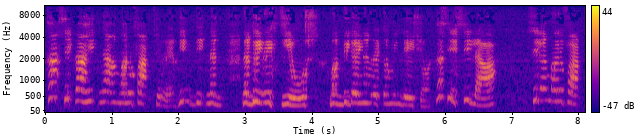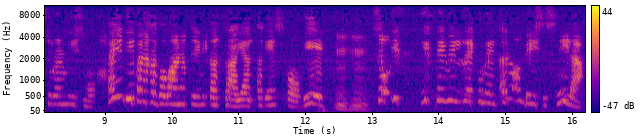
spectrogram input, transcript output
kasi kahit nga ang manufacturer hindi nag, nagre-refuse magbigay ng recommendation kasi sila silang manufacturer mismo ay hindi pa nakagawa ng clinical trial against COVID. Mhm. So if if they will recommend, ano ang basis nila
